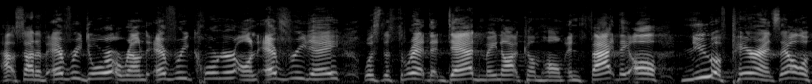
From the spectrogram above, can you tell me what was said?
Outside of every door, around every corner, on every day was the threat that dad may not come home. In fact, they all knew of parents, they all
